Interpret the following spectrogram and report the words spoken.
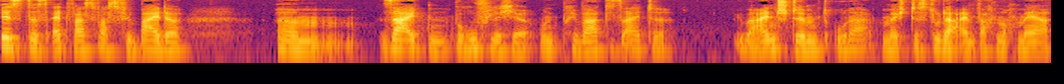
ist es etwas, was für beide ähm, Seiten, berufliche und private Seite, übereinstimmt oder möchtest du da einfach noch mehr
